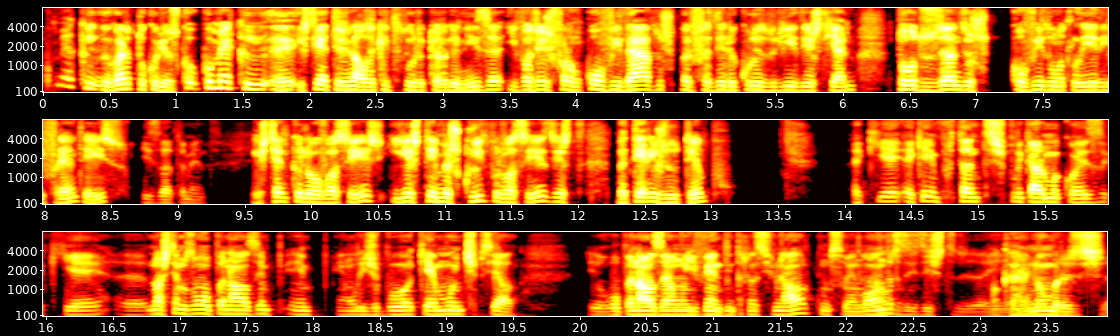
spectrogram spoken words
Como é que, agora estou curioso, como é que uh, isto é a Trienal de Arquitetura que organiza e vocês foram convidados para fazer a curadoria deste ano? Todos os anos eles convidam um ateliê diferente, é isso? Exatamente. Este ano calhou a vocês e este tema escolhido por vocês, este Matérias do Tempo? Aqui é, aqui é importante explicar uma coisa que é, uh, nós temos um Open House em, em, em Lisboa que é muito especial. O Open House é um evento internacional, começou em Londres, existe okay. em inúmeras uh,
